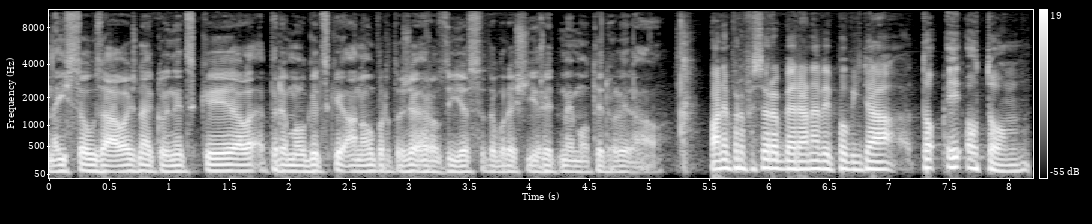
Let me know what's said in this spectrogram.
nejsou závažné klinicky, ale epidemiologicky ano, protože hrozí, že se to bude šířit mimo ty doly dál. Pane profesore Berane, vypovídá to o tom,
